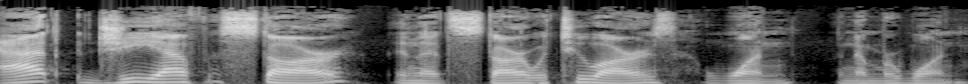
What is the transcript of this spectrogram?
at GF Star, and that's star with two R's, one, the number one.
